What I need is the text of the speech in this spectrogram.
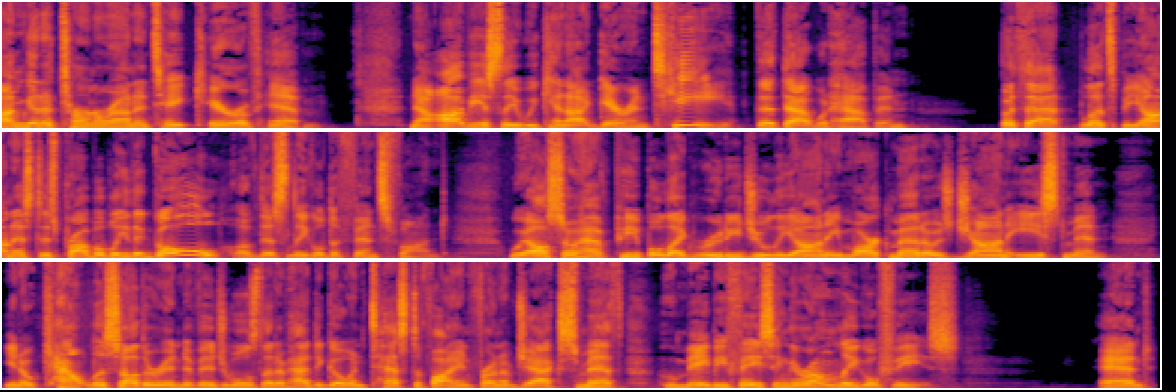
I'm going to turn around and take care of him. Now, obviously, we cannot guarantee that that would happen, but that, let's be honest, is probably the goal of this legal defense fund. We also have people like Rudy Giuliani, Mark Meadows, John Eastman, you know, countless other individuals that have had to go and testify in front of Jack Smith who may be facing their own legal fees and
